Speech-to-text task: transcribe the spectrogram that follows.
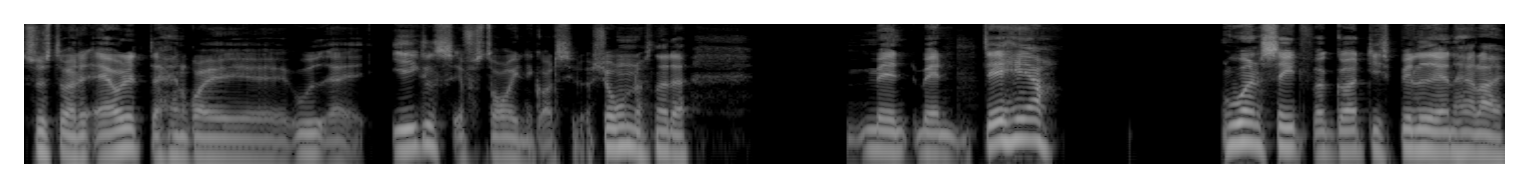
synes, det var lidt ærgerligt, da han røg øh, ud af Eagles. Jeg forstår egentlig godt situationen og sådan noget der. Men, men det her, uanset hvor godt de spillede i anden halvleg,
